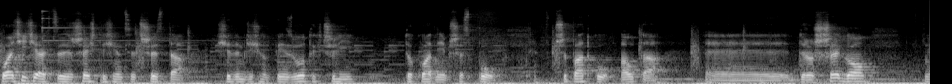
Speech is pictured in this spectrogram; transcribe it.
płacicie akcyzę 6375 zł, czyli dokładnie przez pół. W przypadku auta e, droższego, e,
